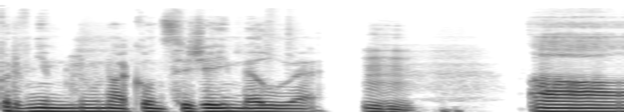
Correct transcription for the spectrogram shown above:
prvním dnu na konci, že jí miluje. Mm. A,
